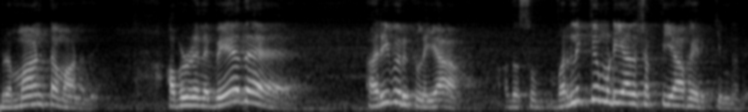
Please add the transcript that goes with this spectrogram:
பிரம்மாண்டமானது. அவளுடைய அந்த வேத அறிவு இருக்கு இல்லையா? அதை சு வர்ணிக்க முடியாத சக்தியாக இருக்கின்றது.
